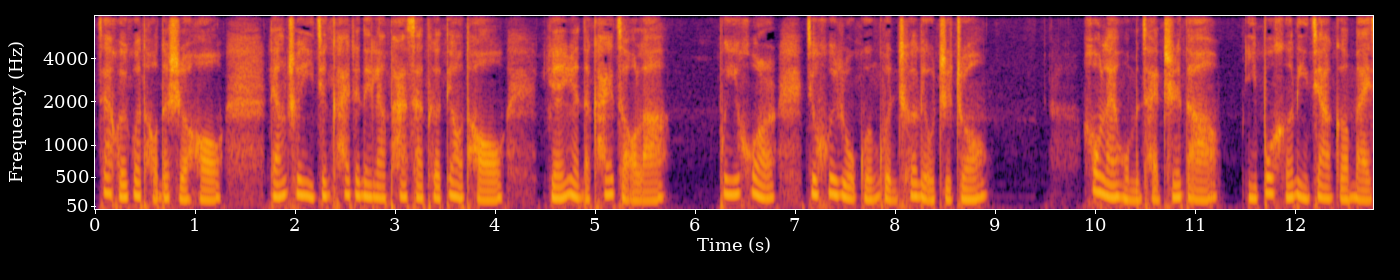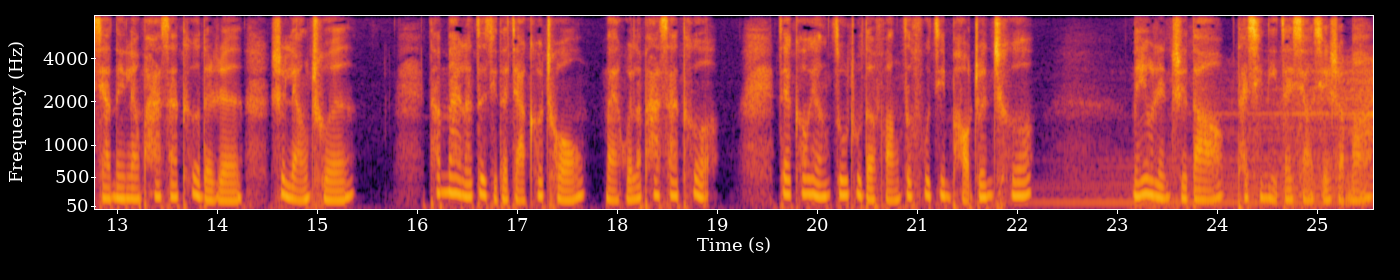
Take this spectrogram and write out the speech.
再回过头的时候，梁纯已经开着那辆帕萨特掉头，远远地开走了。不一会儿，就汇入滚滚车流之中。后来我们才知道，以不合理价格买下那辆帕萨特的人是梁纯。他卖了自己的甲壳虫，买回了帕萨特，在高阳租住的房子附近跑专车。没有人知道他心里在想些什么。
